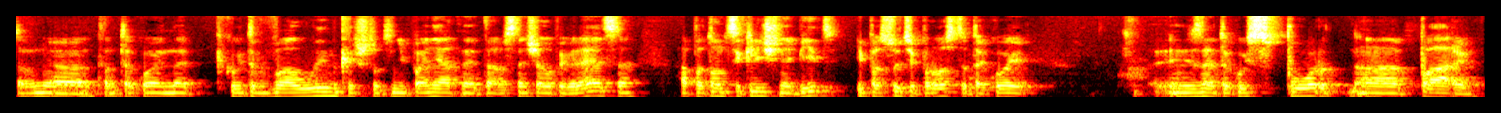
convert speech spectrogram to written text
там, ну, а. там такой на какой-то волынкой что-то непонятное там сначала появляется, а потом цикличный бит, и по сути просто такой, я не знаю, такой спор а, пары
